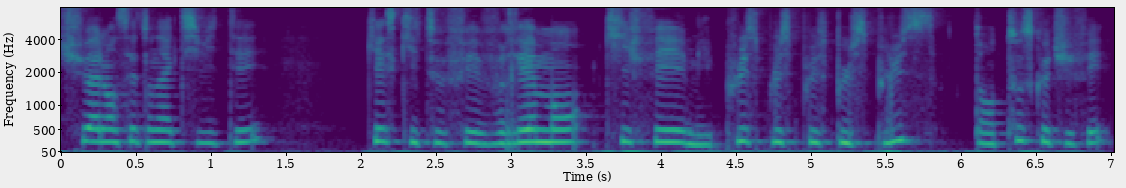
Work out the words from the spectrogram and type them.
tu as lancé ton activité? Qu'est-ce qui te fait vraiment kiffer, mais plus, plus, plus, plus, plus dans tout ce que tu fais?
